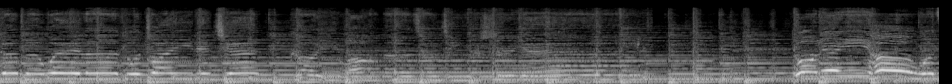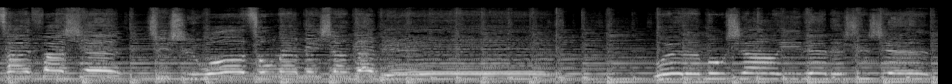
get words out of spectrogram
人们为了多赚一点钱可以忘了曾经的誓言。多年以后我才发现其实我从来没想改变。为了梦想一点点实现。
